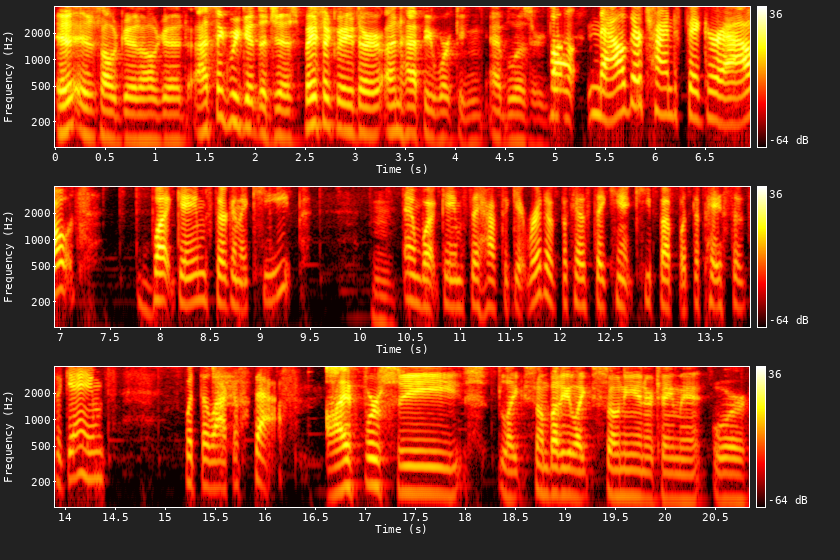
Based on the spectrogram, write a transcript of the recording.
It is all good, all good. I think we get the gist. Basically, they're unhappy working at Blizzard. Well, now they're trying to figure out what games they're going to keep Hmm. and what games they have to get rid of because they can't keep up with the pace of the games with the lack of staff. I foresee like somebody like Sony Entertainment or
